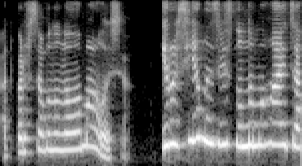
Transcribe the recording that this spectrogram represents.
А тепер все воно наламалося. І росіяни, звісно, намагаються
